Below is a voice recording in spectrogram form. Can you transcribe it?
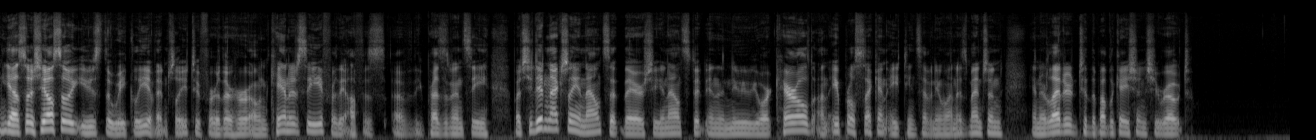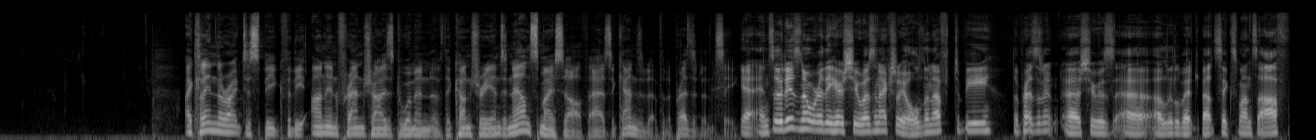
yeah, so she also used the weekly eventually to further her own candidacy for the office of the presidency, but she didn't actually announce it there. She announced it in the New York Herald on April 2nd, 1871, as mentioned. In her letter to the publication, she wrote, I claim the right to speak for the unenfranchised women of the country and denounce myself as a candidate for the presidency. Yeah, and so it is noteworthy here. She wasn't actually old enough to be the president. Uh, she was uh, a little bit about six months off.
